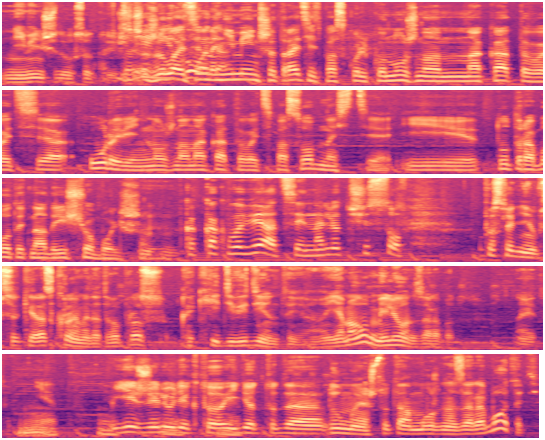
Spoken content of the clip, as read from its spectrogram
Не меньше 200 тысяч. течение Желательно года. не меньше тратить, поскольку нужно накатывать э, уровень, нужно накатывать способности, и тут работать надо еще больше. Как, как в авиации, налет часов. Последнее все-таки раскроем этот вопрос. Какие дивиденды? Я могу миллион заработать на это? Нет. нет, Есть же люди, нет, кто нет. идет туда, думая, что там можно заработать.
